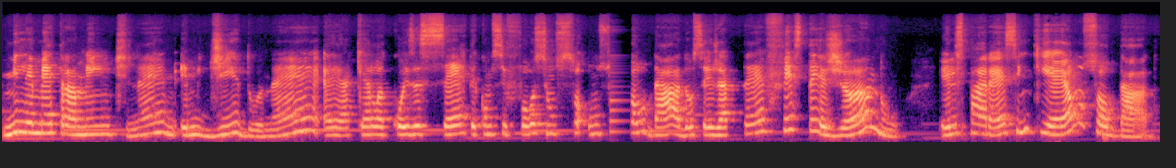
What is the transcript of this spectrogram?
milimetramente, né, é medido, né, é aquela coisa certa, é como se fosse um, um soldado, ou seja, até festejando, eles parecem que é um soldado.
